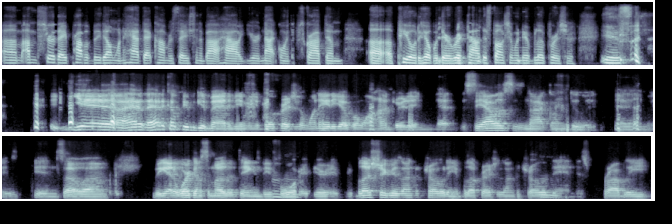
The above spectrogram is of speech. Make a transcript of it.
Um, I'm sure they probably don't want to have that conversation about how you're not going to prescribe them uh, a pill to help with their erectile dysfunction when their blood pressure is yeah, I had, I had a couple people get mad at me when your blood pressure is 180 over 100, and that the Cialis is not going to do it. And, and so um, we got to work on some other things before. Mm-hmm. If your if your blood sugar is uncontrolled and your blood pressure is uncontrolled, mm-hmm. then it's probably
